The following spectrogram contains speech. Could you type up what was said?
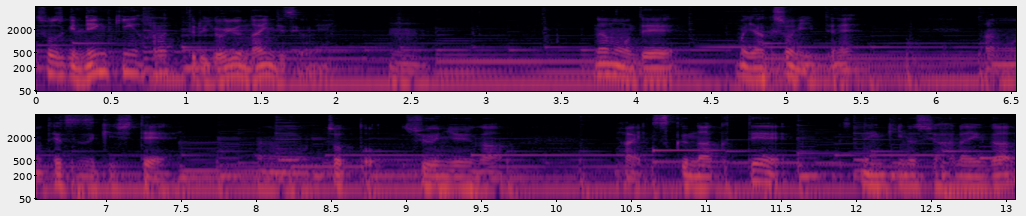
正直年金払ってる余裕ないんですよね。なので、まあ、役所に行ってねあの手続きしてあのちょっと収入が、はい、少なくて年金の支払いが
